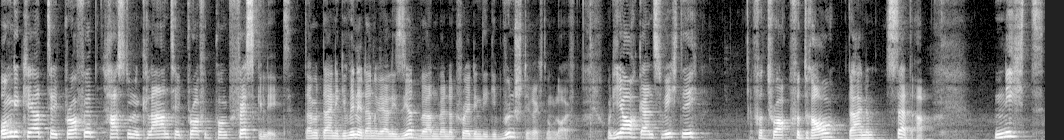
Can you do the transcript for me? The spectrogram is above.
Umgekehrt, Take Profit, hast du einen klaren Take Profit Punkt festgelegt, damit deine Gewinne dann realisiert werden, wenn der Trade in die gewünschte Richtung läuft. Und hier auch ganz wichtig, vertrau, vertrau deinem Setup. Nicht,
